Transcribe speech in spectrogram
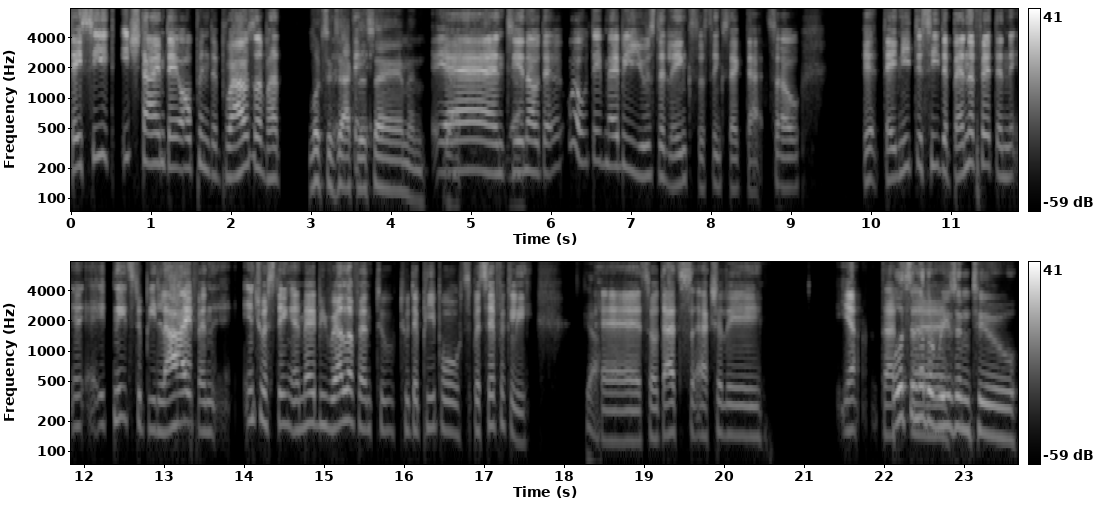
they see it each time they open the browser, but Looks exactly they- the same, and yeah, and yeah. you know, they well, they maybe use the links or things like that. So it, they need to see the benefit, and it, it needs to be live and interesting, and maybe relevant to to the people specifically. Yeah. Uh, so that's actually, yeah, that's well it's another uh, reason to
